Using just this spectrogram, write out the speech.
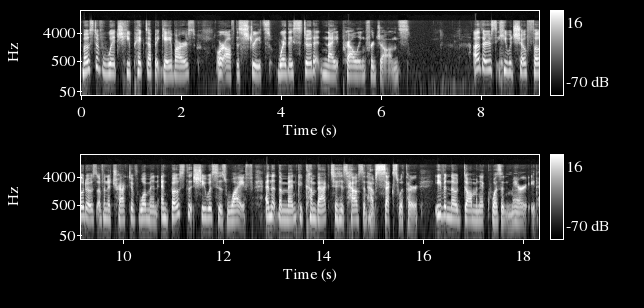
most of which he picked up at gay bars or off the streets where they stood at night prowling for Johns. Others, he would show photos of an attractive woman and boast that she was his wife and that the men could come back to his house and have sex with her, even though Dominique wasn't married.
